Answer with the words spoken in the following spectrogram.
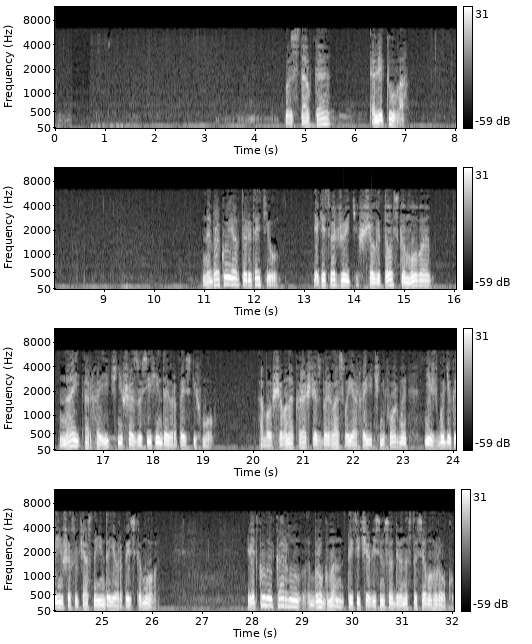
Вставка Літува. Не бракує авторитетів, які стверджують, що литовська мова найархаїчніша з усіх індоєвропейських мов, або що вона краще зберегла свої архаїчні форми, ніж будь-яка інша сучасна індоєвропейська мова. Відколи Карл Бругман 1897 року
